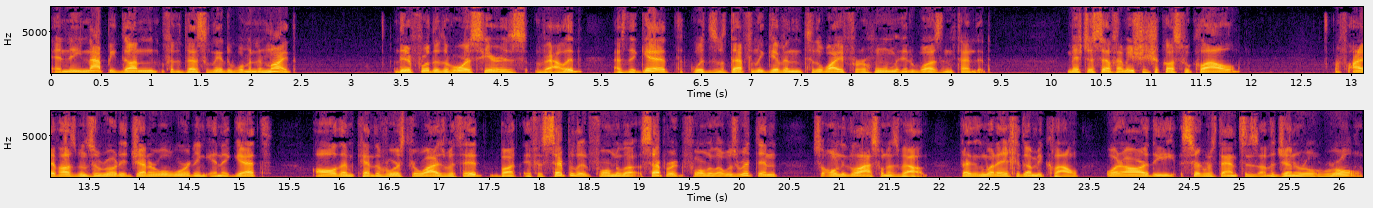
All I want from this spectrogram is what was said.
and need not be done for the designated woman in mind. Therefore, the divorce here is valid, as the get was definitely given to the wife for whom it was intended. Mishnah said, Five husbands who wrote a general wording in a get, all of them can divorce their wives with it, but if a separate formula separate formula was written, so only the last one is valid. What are the circumstances of the general rule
